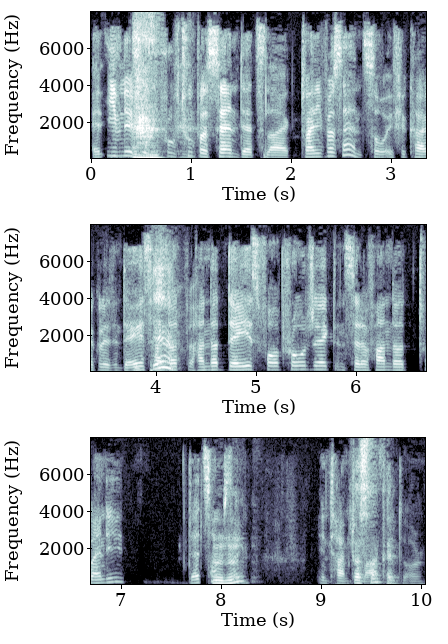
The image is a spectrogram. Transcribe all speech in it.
And even if you improve 2%, that's like 20%. So if you calculate in days, Yeah. 100, 100 days for a project instead of 120, that's Mhm. something in time to That's market something. or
